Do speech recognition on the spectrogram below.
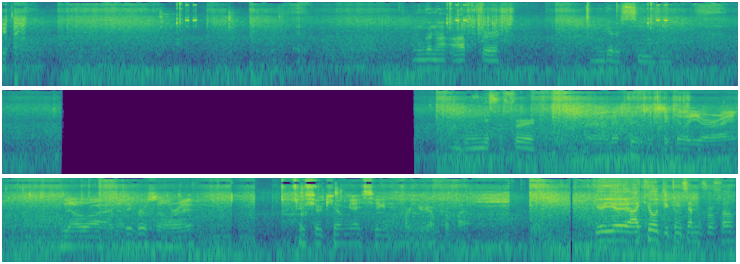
I'm gonna opt for. I'm gonna CZ. I'm doing this for FER. Uh, my mission is just to kill you, alright? No, uh, nothing personal, right? If you kill me, I signal for your profile. Yo, yo, yo, I killed you. Can you send me profile?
